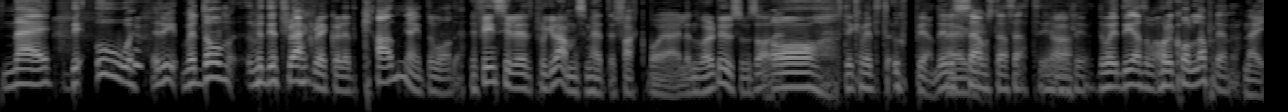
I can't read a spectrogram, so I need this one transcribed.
nej, det är orimligt. Med, de, med det track recordet kan jag inte vara det. Det finns ju ett program som heter Fuckboy Island, var det du som sa det? Åh, det kan vi inte ta upp igen. Det är det Nej, sämsta jag sett i hela Ja. mitt liv. Det var det som, har du kollat på det nu? Nej,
